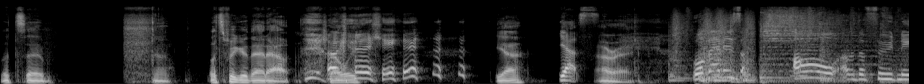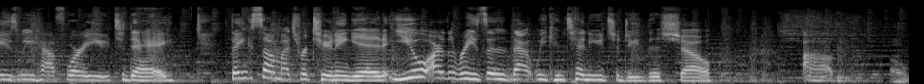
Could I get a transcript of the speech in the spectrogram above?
Let's um, uh, let's figure that out, shall we? Yeah. yes. All right. Well, that is all of the food news we have for you today. Thanks so much for tuning in. You are the reason that we continue to do this show. Oh.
